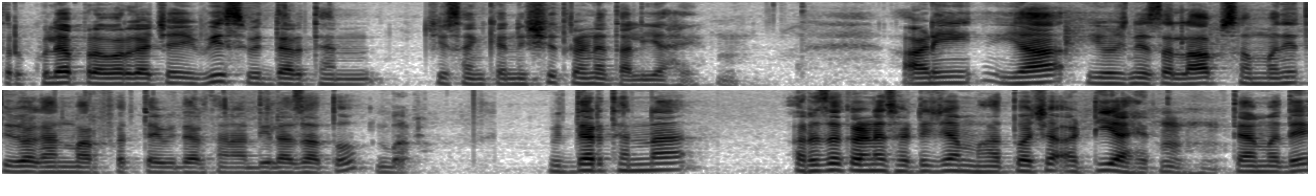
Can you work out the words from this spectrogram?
तर खुल्या प्रवर्गाच्या वीस विद्यार्थ्यांची संख्या निश्चित करण्यात आली आहे. आणि या योजनेचा लाभ संबंधित विभागांमार्फत त्या विद्यार्थ्यांना दिला जातो बरं विद्यार्थ्यांना अर्ज करण्यासाठी ज्या महत्त्वाच्या अटी आहेत. त्यामध्ये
